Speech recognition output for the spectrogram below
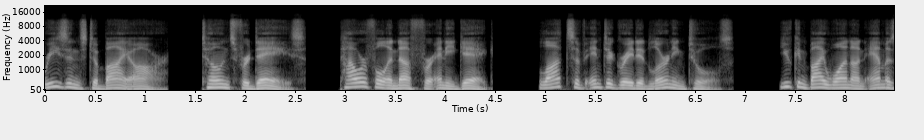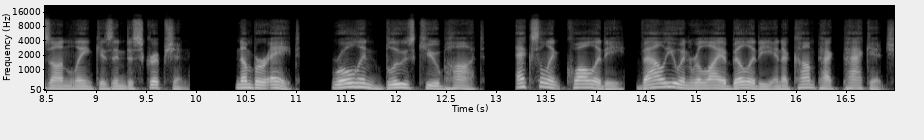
Reasons to buy are tones for days, powerful enough for any gig, lots of integrated learning tools. You can buy one on Amazon link is in description. Number 8. Roland Blues Cube Hot. Excellent quality, value and reliability in a compact package.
